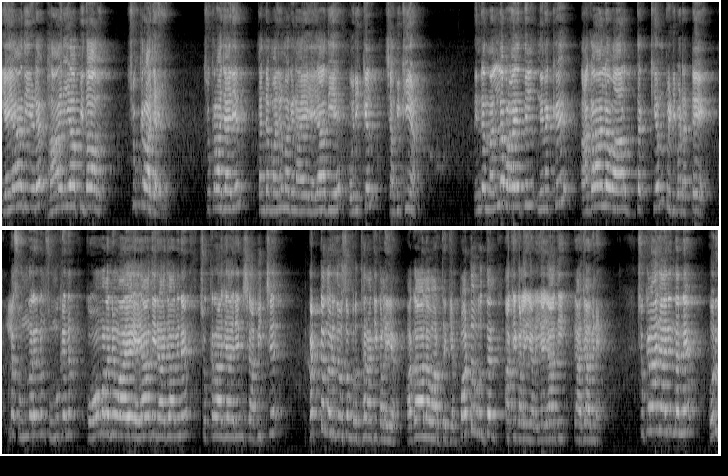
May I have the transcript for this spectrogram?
യയാദിയുടെ ഭാര്യ പിതാവ് ശുക്രാചാര്യൻ. ശുക്രാചാര്യൻ തന്റെ മരുമകനായ യയാദിയെ ഒരിക്കൽ ശപിക്കുകയാണ്. നിന്റെ നല്ല പ്രായത്തിൽ നിനക്ക് അകാല വാർദ്ധക്യം പിടിപെടട്ടെ. നല്ല സുന്ദരനും സുമുഖനും കോമളനുമായ യയാദി രാജാവിനെ ശുക്രാചാര്യൻ ശപിച്ച് പെട്ടെന്ന് ഒരു ദിവസം വൃദ്ധനാക്കി കളയുകയാണ്. അകാല വാർദ്ധക്യം പടുവൃദ്ധൻ ആക്കി കളയുകയാണ് യയാദി രാജാവിനെ. ശുക്രാചാര്യൻ തന്നെ ഒരു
